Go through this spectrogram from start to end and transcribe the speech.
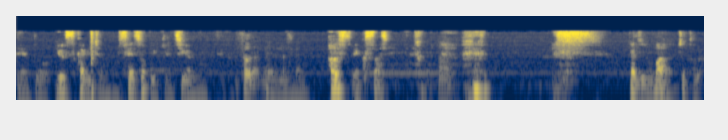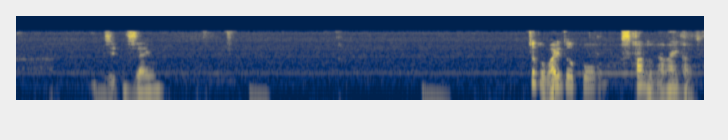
う、えっ、と、ユースカルチャーの生息域が違うなっていうか、そうだねうん、確かに。ハウスエクスタシーみたいなうん。感じの、まあ、ちょっと、じ、時代を？ね、うんちょっと割とこう、スパンの長い感じで、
